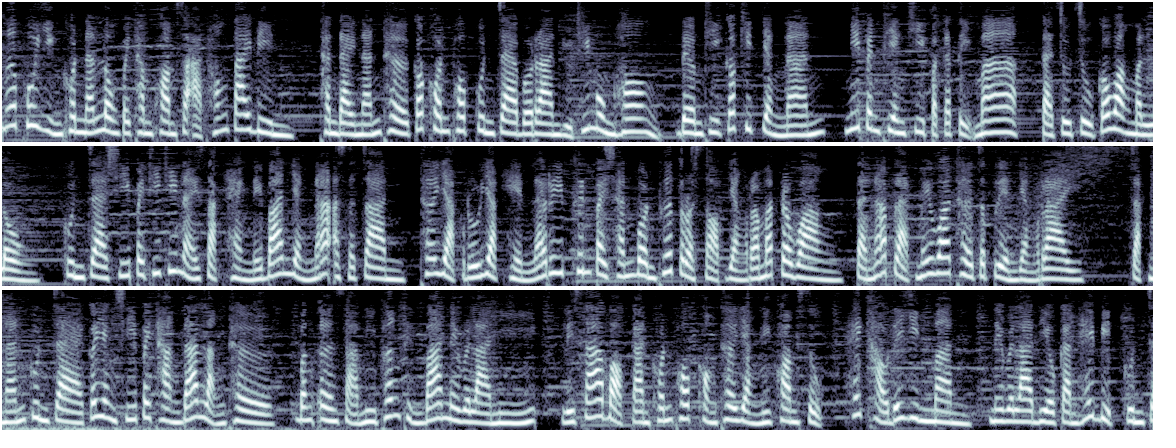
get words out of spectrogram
เมื่อผู้หญิงคนนั้นลงไปทำความสะอาดห้องใต้ดิน ทันใดนั้นเธอก็ค้นพบกุญแจโบราณอยู่ที่มุมห้อง เดิมทีก็คิดอย่างนั้น นี่เป็นเพียงคีย์ปกติมาก แต่จู่ๆก็วางมันลง กุญแจชี้ไปที่ที่ไหนสักแห่งในบ้านอย่างน่าอัศจรรย์ เธออยากรู้อยากเห็นและรีบขึ้นไปชั้นบนเพื่อตรวจสอบอย่างระมัดระวัง แต่น่าแปลกไม่ว่าเธอจะเปลี่ยนอย่างไร จากนั้นกุญแจก็ยังชี้ไปทางด้านหลังเธอ บังเอิญสามีเพิ่งถึงบ้านในเวลานี้ ลิซ่าบอกการค้นพบของเธออย่างมีความสุข ให้เขาได้ยินมัน ในเวลาเดียวกันให้บิดกุญแจ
